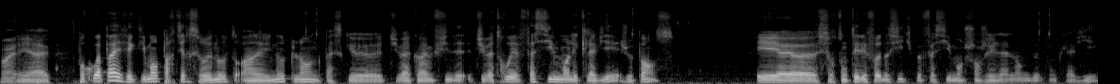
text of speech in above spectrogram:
Ouais. Et euh, pourquoi pas effectivement partir sur une autre, un- une autre langue? Parce que tu vas quand même tu vas trouver facilement les claviers, je pense. Et euh, sur ton téléphone aussi, tu peux facilement changer la langue de ton clavier,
